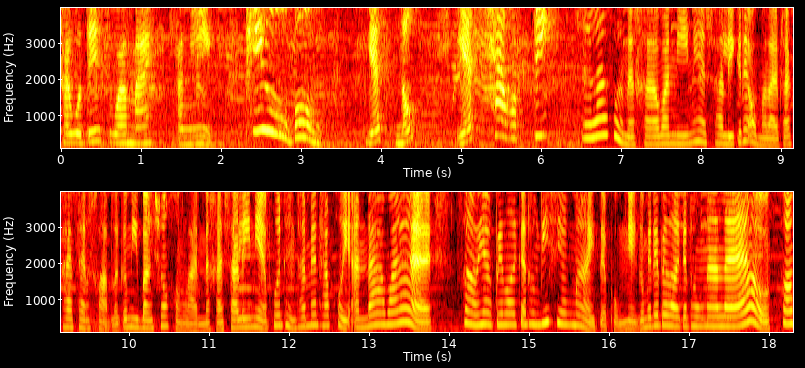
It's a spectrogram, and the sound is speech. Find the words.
have a this one ไหมอันนี้ few bone yes no yes have a จริง และล่าสุดนะคะ วันนี้เนี่ยชาลีก็ได้ออกมาไลฟ์ทักทายแฟนคลับ แล้วก็มีบางช่วงของไลฟ์นะคะ ชาลีเนี่ยพูดถึงท่านแม่ทัพขุยอันด้าว่า สาวอยากไปลอยกระทงที่เชียงใหม่ แต่ผมเนี่ยก็ไม่ได้ไปลอยกระทงนานแล้ว พร้อม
